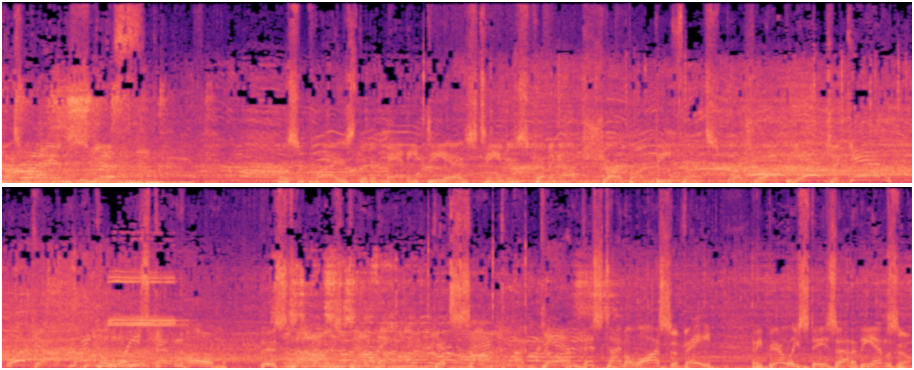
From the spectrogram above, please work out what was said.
That's Ryan Smith. No surprise that a Manny Diaz team is coming out sharp on defense. Pressure off the edge again. Look out. Michael Reese getting home this time Downing gets sacked again. This time a loss of eight, and he barely stays out of the end zone.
